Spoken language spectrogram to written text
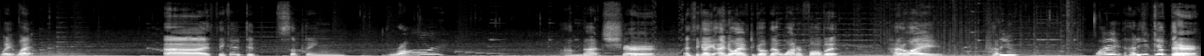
Wait, what? Uh, I think I did something wrong? I'm not sure. I think I, I know I have to go up that waterfall, but how do I, how do you, why, how do you get there?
